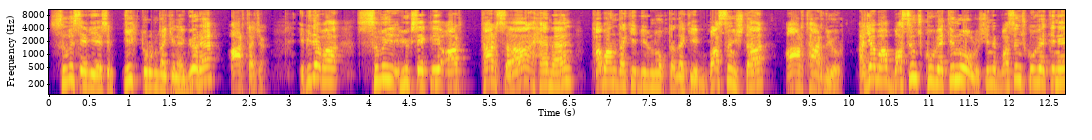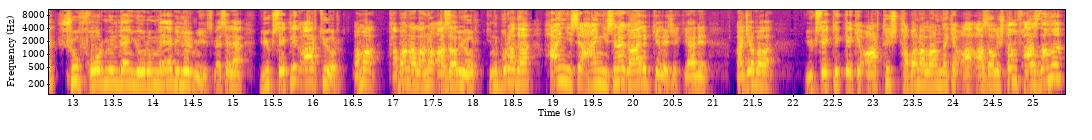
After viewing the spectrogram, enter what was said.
sıvı seviyesi ilk durumdakine göre artacak. E bir defa sıvı yüksekliği artarsa hemen tabandaki bir noktadaki basınç da artar diyor. Acaba basınç kuvveti ne olur? Şimdi basınç kuvvetini şu formülden yorumlayabilir miyiz? Mesela yükseklik artıyor ama taban alanı azalıyor. Şimdi burada hangisi hangisine galip gelecek? Yani Acaba yükseklikteki artış taban alanındaki azalıştan fazla mı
